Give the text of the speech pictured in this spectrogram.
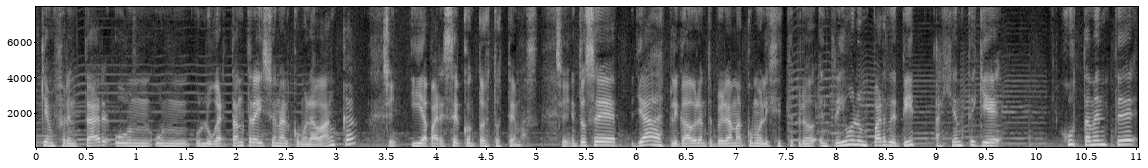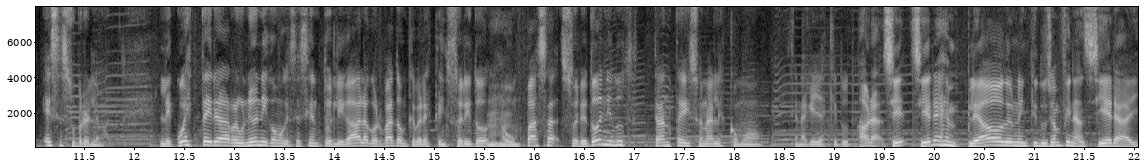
que enfrentar un, un- un lugar tan tradicional como la banca Sí. y aparecer con todos estos temas. Sí. Entonces, ya has explicado durante el programa cómo lo hiciste, pero entreguémosle un par de tips a gente que justamente ese es su problema. Le cuesta ir a la reunión y como que se siente obligado a la corbata, aunque parezca insólito, aún pasa, sobre todo en industrias tan tradicionales como en aquellas que tú Ahora, si, si eres empleado de una institución financiera y,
